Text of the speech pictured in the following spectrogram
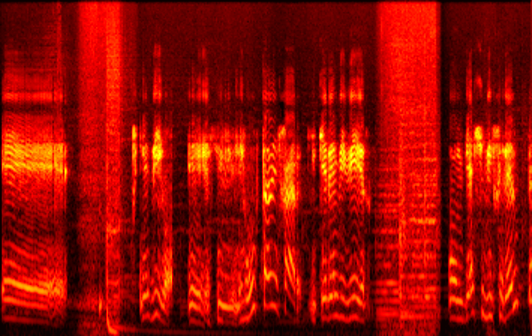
Eh, les digo, si les gusta viajar y quieren vivir un viaje diferente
